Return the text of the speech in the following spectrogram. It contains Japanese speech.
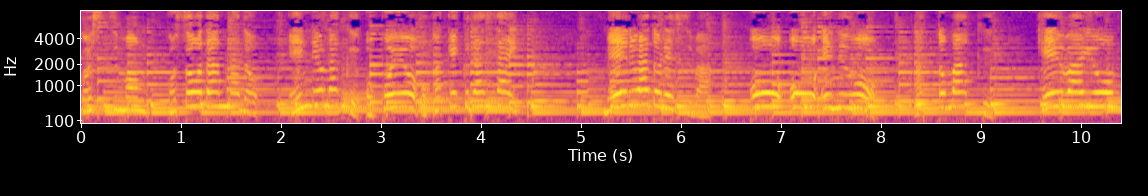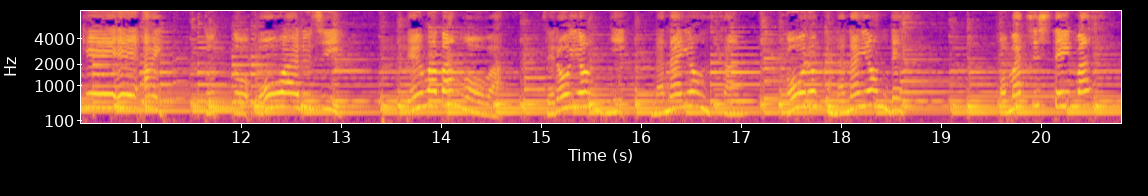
ご質問、ご相談など遠慮なくお声をおかけください。メールアドレスは oono.kyokai.org 電話番号は042-743-5674です。お待ちしています。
